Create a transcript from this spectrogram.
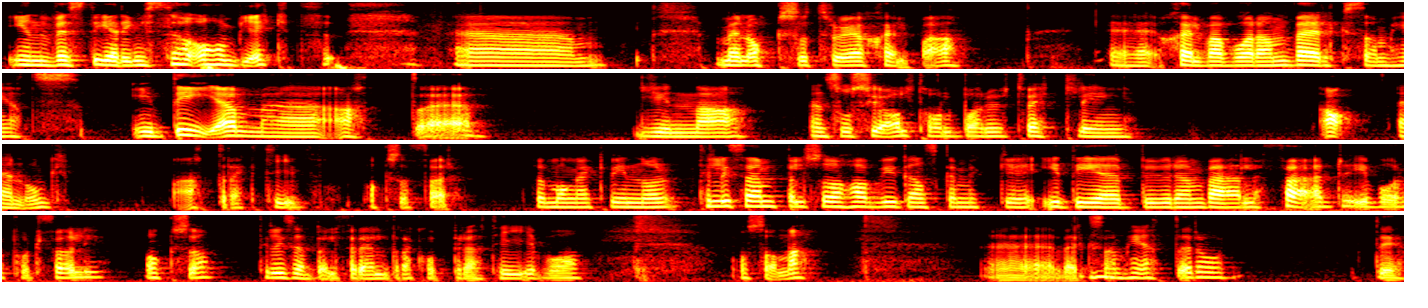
investeringsobjekt. Eh, men också tror jag själva eh, själva vår verksamhetsidé med att eh, gynna en socialt hållbar utveckling ja, är nog attraktiv också för, för många kvinnor. Till exempel så har vi ju ganska mycket idéburen välfärd i vår portfölj också. Till exempel föräldrakooperativ och, och sådana eh, verksamheter. Och det,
